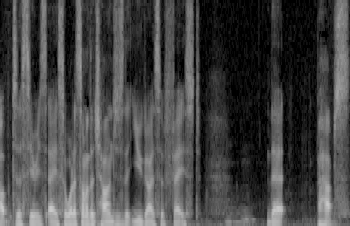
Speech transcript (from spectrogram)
up to Series A. So, what are some of the challenges that you guys have faced that perhaps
